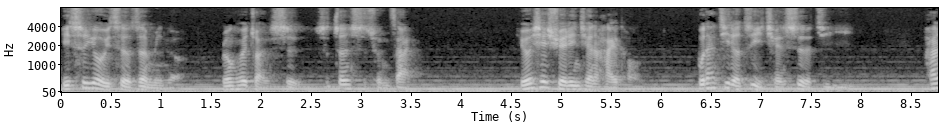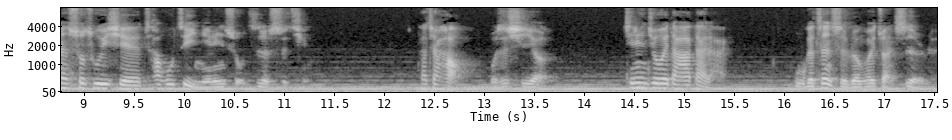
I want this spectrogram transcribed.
一次又一次的证明了轮回转世是真实存在。有一些学龄前的孩童，不但记得自己前世的记忆，还能说出一些超乎自己年龄所知的事情。大家好，我是希尔，今天就为大家带来五个证实轮回转世的人。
